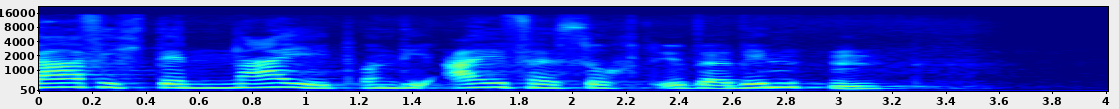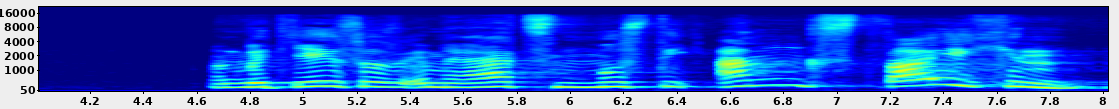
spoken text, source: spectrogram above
darf ich den Neid und die Eifersucht überwinden. Und mit Jesus im Herzen muss die Angst weichen.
